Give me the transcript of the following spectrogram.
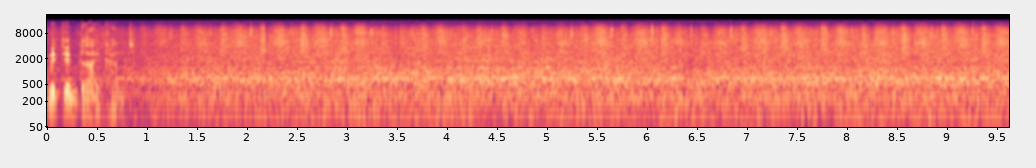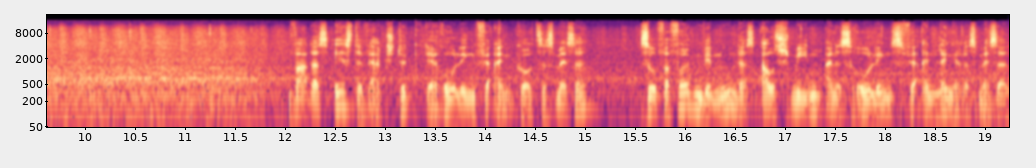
mit dem Dreikant. War das erste Werkstück der Rohling für ein kurzes Messer, so verfolgen wir nun das Ausschmieden eines Rohlings für ein längeres Messer,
